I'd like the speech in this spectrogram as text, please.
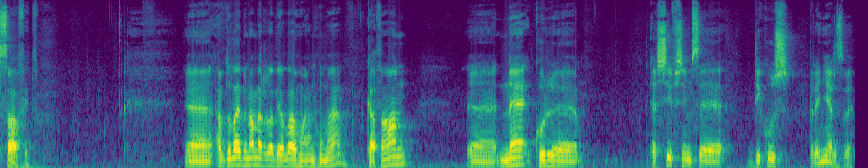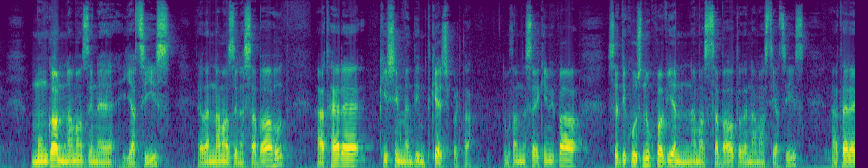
safit. Abdullah ibn Omer radhiyallahu anhuma ka thënë ne kur e shifshim se dikush prej njerëzve mungon në namazin e jacisë edhe në namazin e sabahut, atëherë kishim mendim të keq për ta. Domethënë nëse e kemi pa se dikush nuk po vjen në namaz të sabahut dhe namaz të jacisë, atëherë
